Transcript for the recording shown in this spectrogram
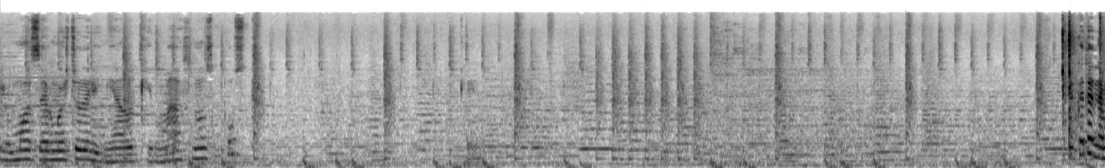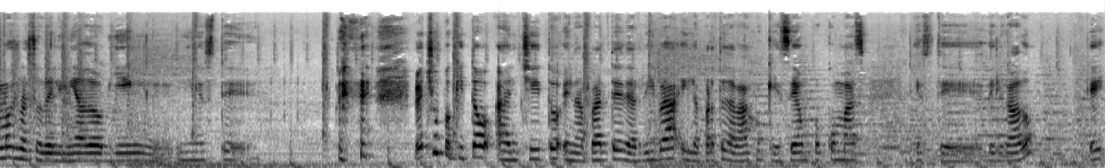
Y vamos a hacer nuestro delineado que más nos gusta. Tenemos nuestro delineado bien, este... lo he hecho un poquito anchito en la parte de arriba y la parte de abajo que sea un poco más este delgado. Okay.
